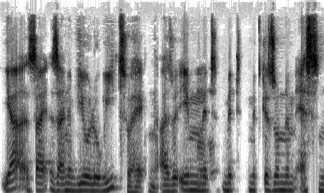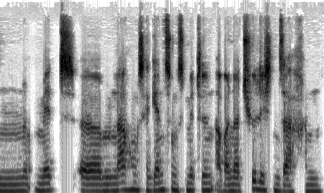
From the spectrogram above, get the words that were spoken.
ja, se seine Biologie zu hacken. Also eben mhm. mit, mit, mit gesundem Essen, mit ähm, Nahrungsergänzungsmitteln, aber natürlichen Sachen.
